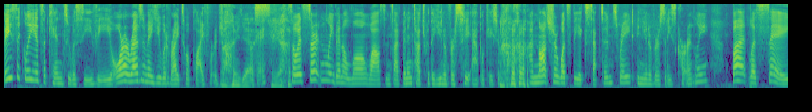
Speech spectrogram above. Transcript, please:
Basically, it's akin to a CV or a resume you would write to apply for a job. yes, Okay. yeah. So it's certainly been a long while since I've been in touch with the university application process. I'm not sure what's the acceptance rate in universities currently, but let's say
